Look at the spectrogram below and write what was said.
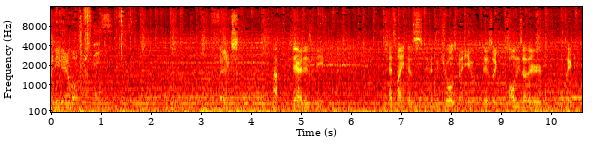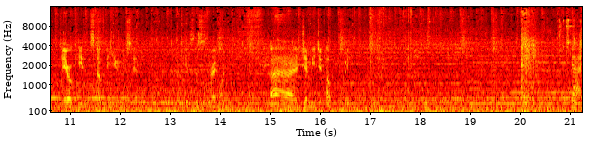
I need ammo. Take this! Thanks. oh, yeah, it is V. That's funny because in the controls menu, there's like all these other like arrow keys and stuff to use, and I guess this is the right one. Ah, Jemmy. Gem- oh, wait. God.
